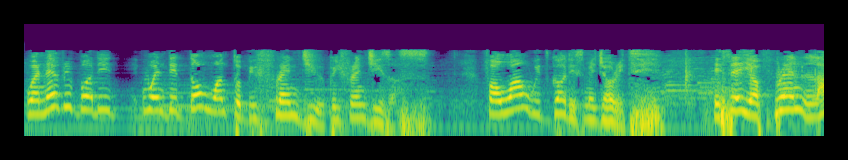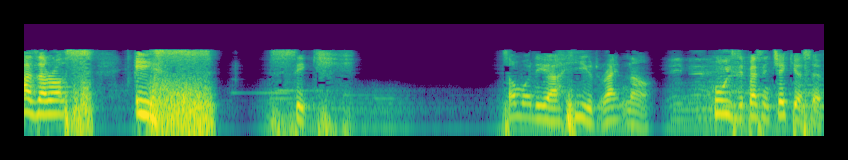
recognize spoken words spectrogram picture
When everybody, when they don't want to befriend you, befriend Jesus. For one with God is majority. He said, Your friend Lazarus is sick. Somebody you are healed right now. Amen. Who is the person? Check yourself.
